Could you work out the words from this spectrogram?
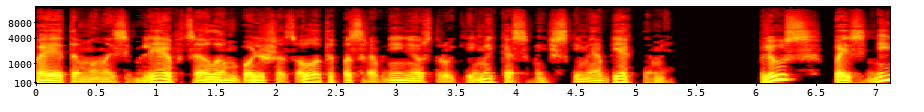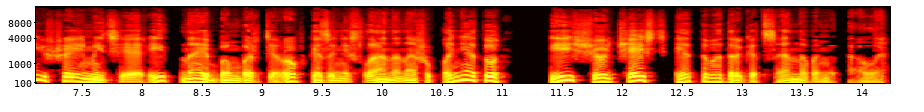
поэтому на Земле в целом больше золота по сравнению с другими космическими объектами. Плюс позднейшая метеоритная бомбардировка занесла на нашу планету еще часть этого драгоценного металла.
